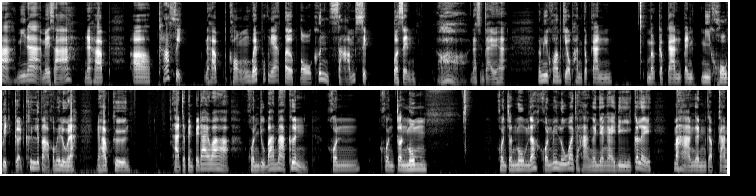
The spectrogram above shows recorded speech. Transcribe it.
ามีนาเมษานะครับทราฟฟิกนะครับของเว็บพวกนี้เติบโตขึ้น 30% อ๋อน่าสนใจไหมฮะ มันมีความเกี่ยวพันกับการกับการเป็นมีโควิด เกิดขึ้นหรือเปล่าก็ไม่รู้นะนะครับ คืออาจจะเป็นไปได้ว่าคนอยู่บ้านมากขึ้น คนคนจนมุม คนจนมุมนะคนไม่รู้ว่าจะหาเงินยังไงดี ก็เลยมาหาเงินกับการ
